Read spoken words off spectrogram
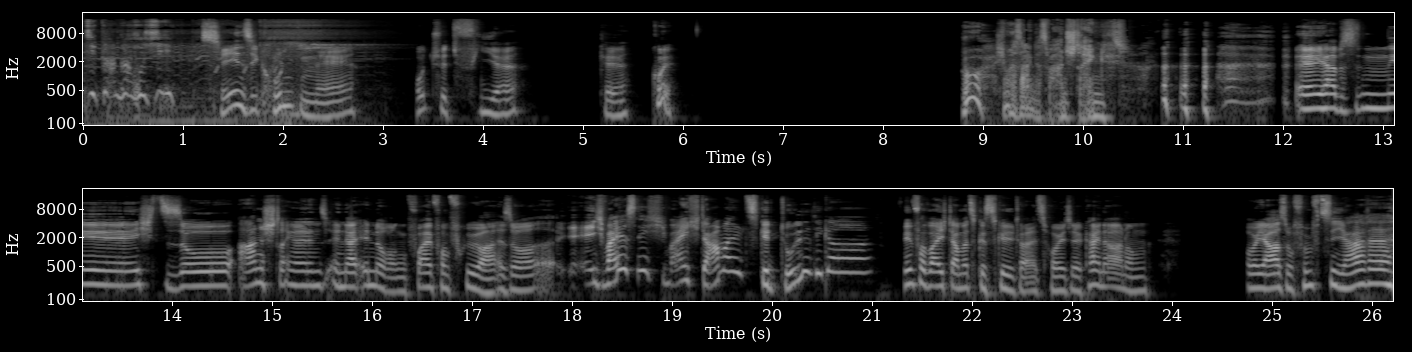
時間が欲しい10 Sekunden, ey. Outfit 4. Okay, cool. Puh, ich muss sagen, das war anstrengend. ich habe es nicht so anstrengend in Erinnerung, vor allem von früher. Also, ich weiß nicht, war ich damals geduldiger? Auf jeden Fall war ich damals geskillter als heute, keine Ahnung. Aber ja, so 15 Jahre,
